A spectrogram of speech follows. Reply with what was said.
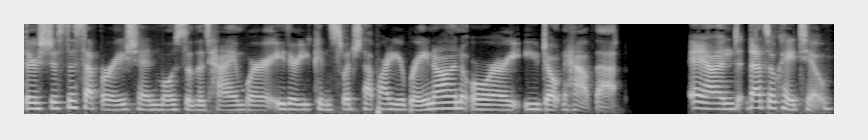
there's just a separation most of the time where either you can switch that part of your brain on or you don't have that. And that's okay too.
